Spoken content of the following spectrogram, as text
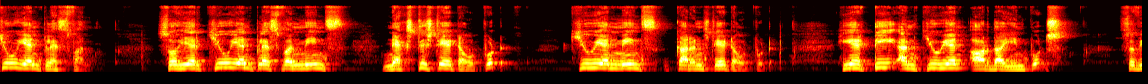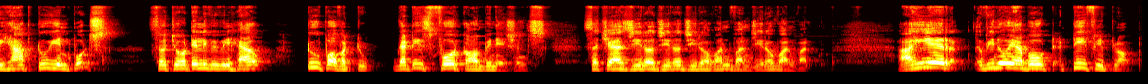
Qn plus 1. So here Qn plus 1 means next state output, Qn means current state output. Here T and Qn are the inputs. So we have two inputs. So totally we will have 2 power 2 that is 4 combinations such as 0, 0, 0, 1, 1, 0, 1, 1. Uh, here we know about T flip-flop.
